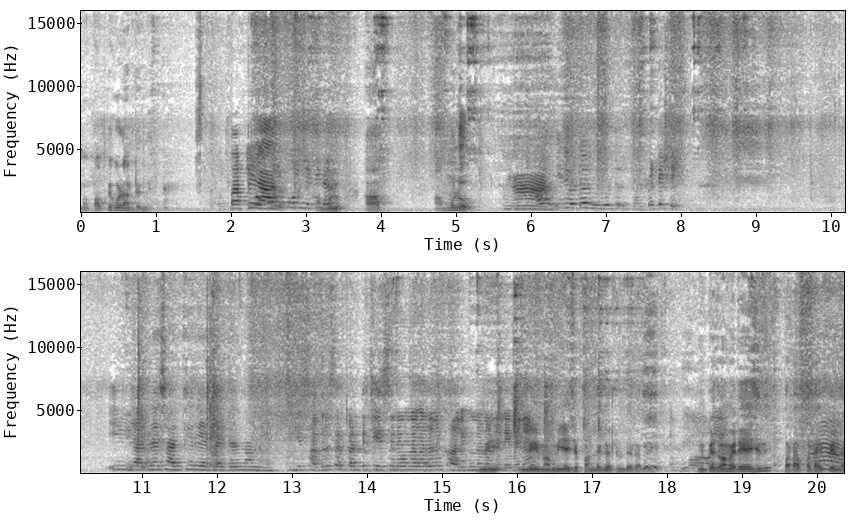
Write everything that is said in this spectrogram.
మా పప్పి కూడా అంటుంది. అమ్ములు ఆ, అమ్ములు. మీ మమ్మీ చేసే పనులే గట్లుంటాయి రా. మీ పెద్దమ్మ ఎట చేసింది? పటాఫట్ అయిపోయింది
